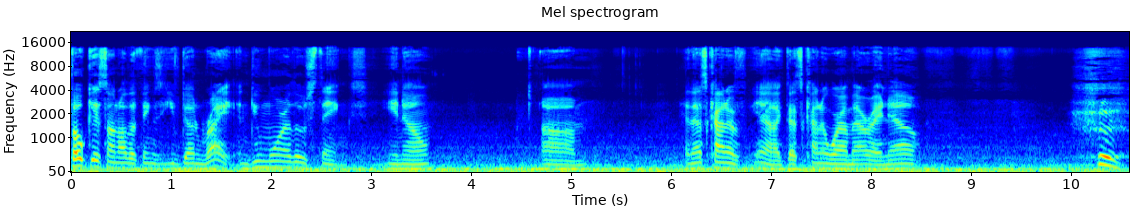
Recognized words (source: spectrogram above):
Focus on all the things that you've done right and do more of those things you know? Um, and that's kind of yeah like that's kind of where i'm at right now.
